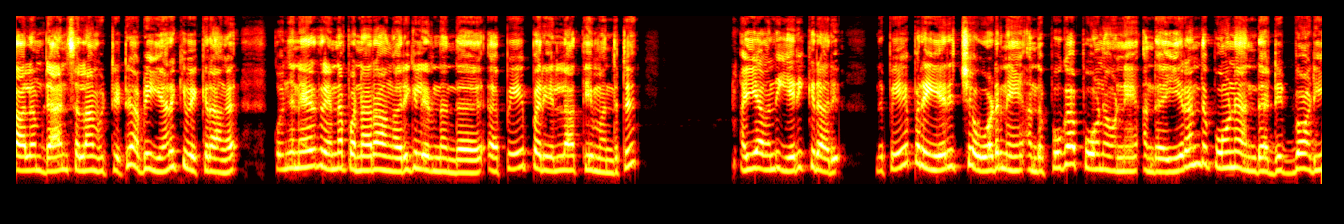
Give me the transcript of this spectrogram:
தாளம் டான்ஸ் எல்லாம் விட்டுட்டு அப்படியே இறக்கி வைக்கிறாங்க. கொஞ்ச நேரத்தில் என்ன பண்ணாரோ அங்கே அருகில் இருந்த அந்த பேப்பர் எல்லாத்தையும் வந்துட்டு ஐயா வந்து எரிக்கிறாரு. இந்த பேப்பரை எரித்த உடனே அந்த புகை போன உடனே அந்த இறந்து போன அந்த டெட் பாடி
